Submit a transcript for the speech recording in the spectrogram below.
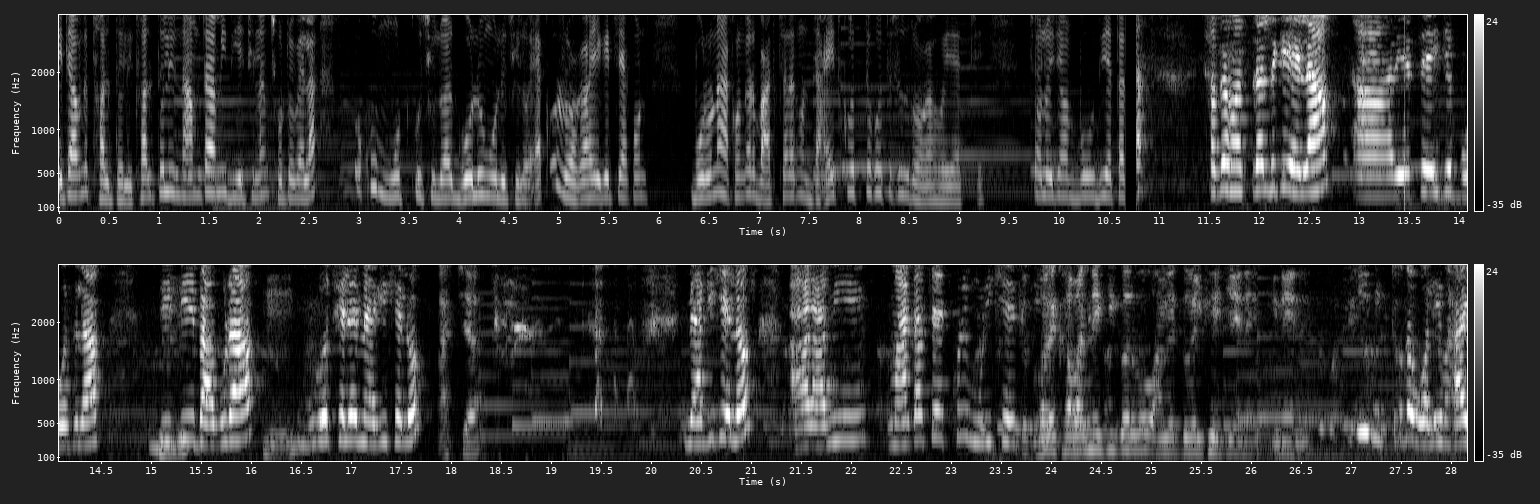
এটা আমাদের থলথলি। থলথলির নামটা আমি দিয়েছিলাম ছোটোবেলা। ও খুব মোটকু ছিল আর গোলু মোলু ছিল। এখন রগা হয়ে গেছে, এখন বলো না, এখনকার বাচ্চারা এখন ডায়েট করতে করতে শুধু রোগা হয়ে যাচ্ছে। চলো এই যে আমার বৌদি আর তার সবে হসপিটাল থেকে এলাম আর এসে এই যে বসলাম। দিব্যি বাবুরা বুড়ো ছেলে ম্যাগি খেলো। আচ্ছা। ম্যাগি খেলো আর আমি মার কাছে এক্ষুনি মুড়ি খেয়েছি। ঘরে খাবার নিয়ে কি করব? আমি দোয়েল খেয়েছি এনে কিনে এনে। কি মিথ্যা কথা বলে ভাই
